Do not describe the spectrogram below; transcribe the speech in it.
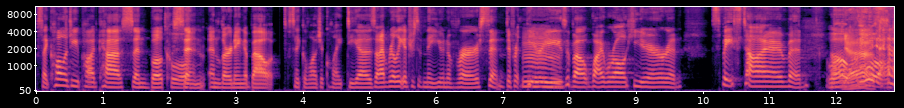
psychology podcasts and books Cool. and and learning about psychological ideas. And I'm really interested in the universe and different Mm. theories about why we're all here and space time and Whoa, Yeah. cool.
